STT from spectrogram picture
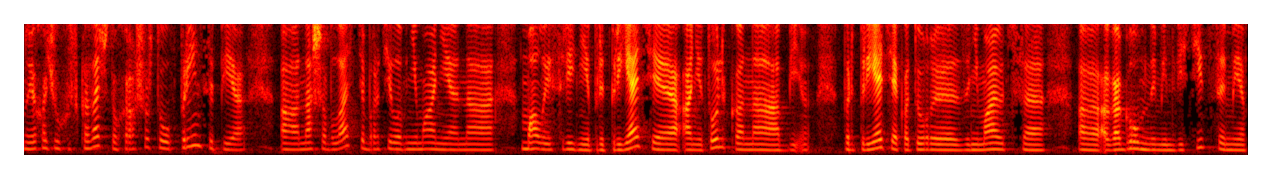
Но я хочу сказать, что хорошо, что, в принципе, а, наша власть обратила внимание на малые и средние предприятия, а не только на предприятия, которые занимаются а, огромными инвестициями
